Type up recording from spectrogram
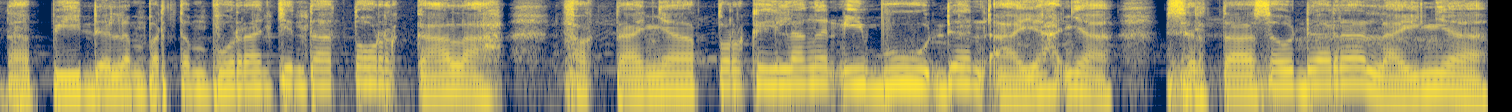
Tapi dalam pertempuran cinta Thor kalah. Faktanya Thor kehilangan ibu dan ayahnya serta saudara lainnya.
